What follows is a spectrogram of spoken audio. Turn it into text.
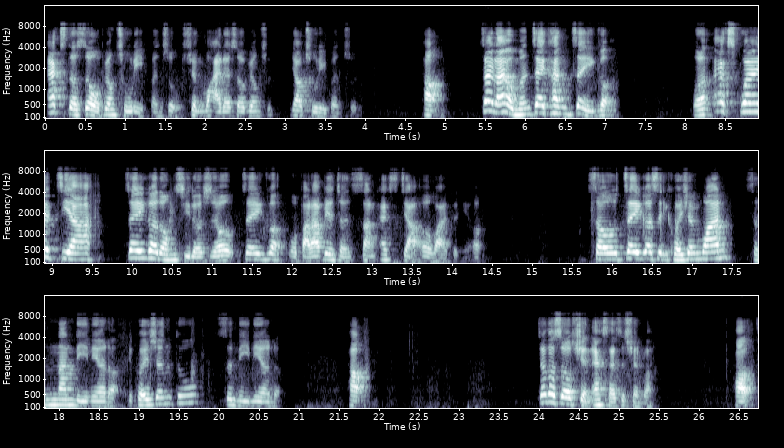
x 的时候我不用处理分数，选 y 的时候不用处要处理分数。好，再来我们再看这一个，我的 x 过加这一个东西的时候，这一个我把它变成三 x 加二 y 等于二。So 这个是 equation one 是 non-linear 的，equation two 是 linear 的。好，这个时候选 x 还是选 y？好，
